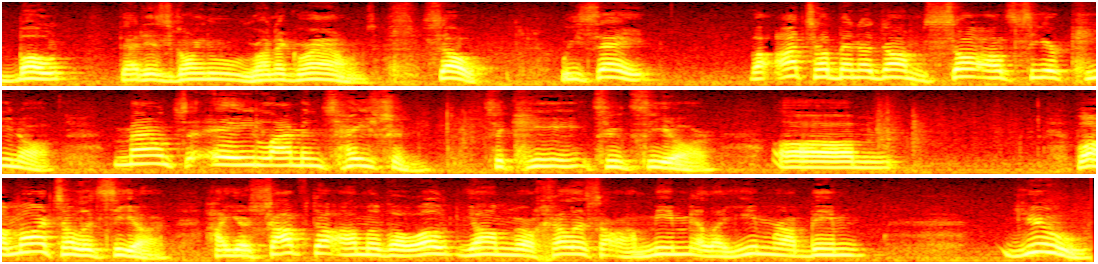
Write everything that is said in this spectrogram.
boat that is going to run aground. So we say, Va'ata ben Adam sa'al sir kina, mounts a lamentation to ki to Tzir. Um, Va'amarta l'tzir, hayashavta al mavoot yam rocheles amim elayim rabim, you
